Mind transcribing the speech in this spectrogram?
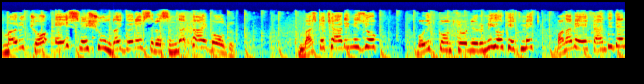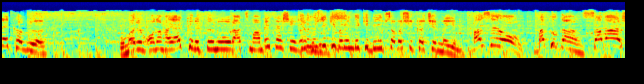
Marucho, Ace ve Shun da görev sırasında kayboldu. Başka çaremiz yok. Boyut kontrolörünü yok etmek bana ve Efendiden'e kalıyor. Umarım onu hayal kırıklığına uğratmam. Önümüzdeki bölümdeki büyük savaşı kaçırmayın. Hazır ol. Bakugan, savaş.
